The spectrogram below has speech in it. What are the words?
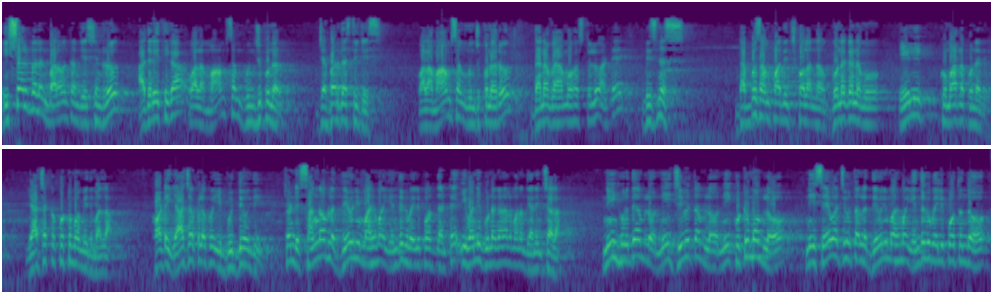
ఇస్రాల్ పిల్లని బలవంతం చేసిండ్రు అదే రీతిగా వాళ్ళ మాంసం గుంజుకున్నారు జబర్దస్తి చేసి. వాళ్ళ మాంసం గుంజుకున్నారు ధన వ్యామోహస్తులు అంటే బిజినెస్ డబ్బు సంపాదించుకోవాలన్న గుణగణము ఏలి కుమారులకు ఉన్నది. యాచక కుటుంబం ఇది మళ్ళా. కాబట్టి యాజకులకు ఈ బుద్ధి ఉంది. చూడండి సంఘంలో దేవుని మహిమ ఎందుకు వెళ్ళిపోతుందంటే ఇవన్నీ గుణగణాలు మనం ధ్యానించాలా. నీ హృదయంలో నీ జీవితంలో నీ కుటుంబంలో నీ సేవ జీవితంలో దేవుని మహిమ ఎందుకు వెళ్ళిపోతుందో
